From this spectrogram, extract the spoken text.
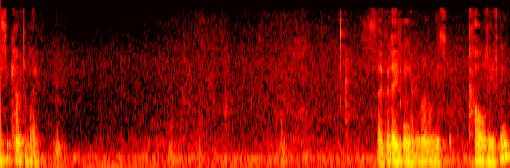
Sit comfortably. So, good evening, everyone, on this cold evening,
